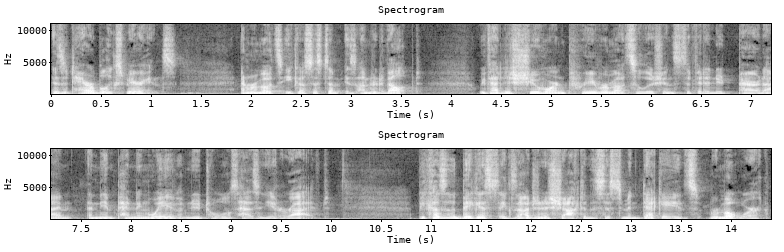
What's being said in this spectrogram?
is a terrible experience. And Remote's ecosystem is underdeveloped. We've had to shoehorn pre remote solutions to fit a new paradigm, and the impending wave of new tools hasn't yet arrived. Because of the biggest exogenous shock to the system in decades, remote work,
